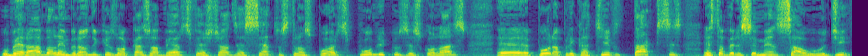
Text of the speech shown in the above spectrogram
Uberaba, lembrando que os locais abertos fechados, exceto os transportes públicos, escolares, por aplicativo, táxis, estabelecimentos de saúde,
